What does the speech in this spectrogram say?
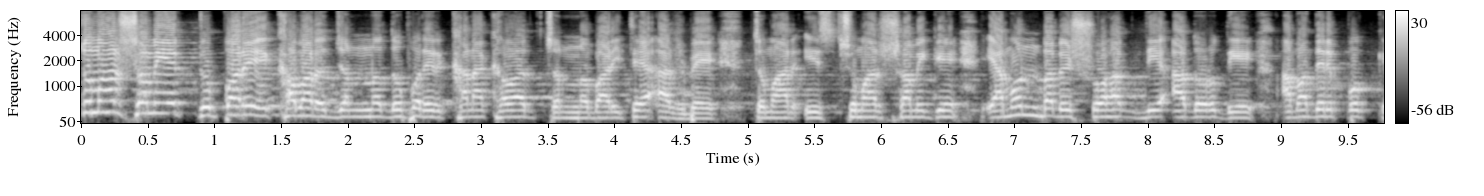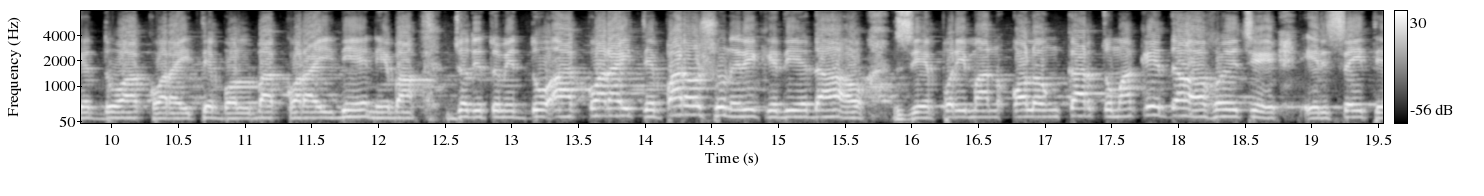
তোমার স্বামী একটু পরে খাবার জন্য, দুপুরের খানা খাওয়ার জন্য বাড়িতে আসবে। তোমার তোমার স্বামীকে এমন ভাবে সোহাগ দিয়ে, আদর দিয়ে আমাদের পক্ষে দোয়া করাইতে বলবা, করাই দিয়ে নেবা। যদি তুমি দোয়া করাইতে পারো, শুনে রেখে দিয়ে দাও। যে পরিমাণ অলংকার তোমাকে দেওয়া হয়েছে, এর সেইতে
